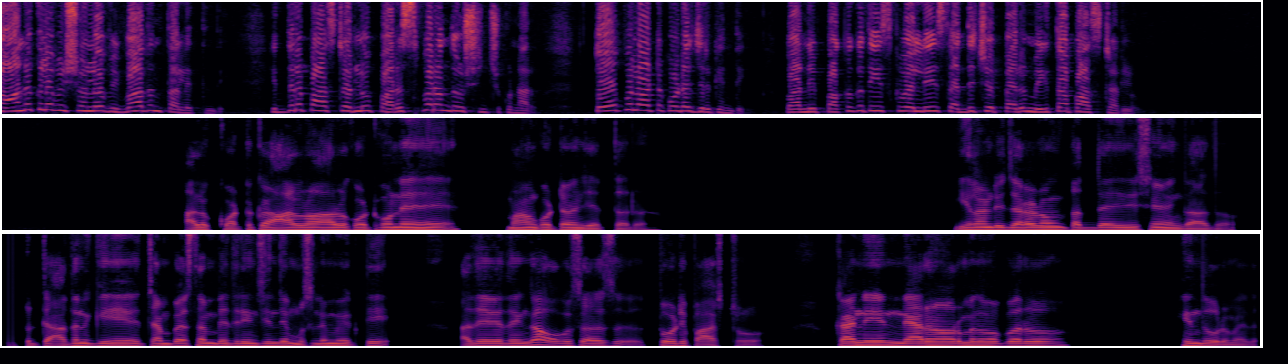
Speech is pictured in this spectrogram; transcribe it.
కానుకల విషయంలో వివాదం తలెత్తింది. ఇద్దరు పాస్టర్లు పరస్పరం దూషించుకున్నారు. తోపులాట కూడా జరిగింది. వారిని పక్కకు తీసుకువెళ్ళి సర్ది చెప్పారు మిగతా పాస్టర్లు. వాళ్ళు కొట్టక వాళ్ళు వాళ్ళు కొట్టుకొని మనం కొట్టామని చెప్తారు. ఇలాంటివి జరగడం పెద్ద విషయం ఏం కాదు. అతనికి చంపేస్తాం బెదిరించింది ముస్లిం వ్యక్తి. అదేవిధంగా ఒక తోటి పాస్టరు. కానీ నేరం ఎవరి మీద మోపారు? హిందువుల మీద.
